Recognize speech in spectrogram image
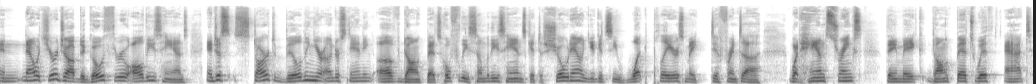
And now it's your job to go through all these hands and just start building your understanding of donk bets. Hopefully, some of these hands get to showdown. You can see what players make different, uh, what hand strengths they make donk bets with at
